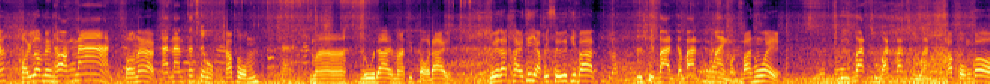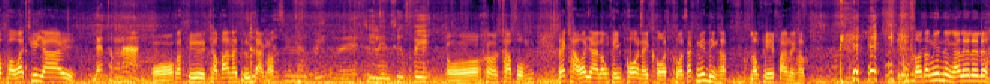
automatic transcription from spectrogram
นะขออีกรอบหนึงทองนาคทองนาคอนันตสุกครับผม จ้ะมาดูได้มาติดต่อได้ หรือถ้าใครที่อยากไปซื้อที่บ้านคือที่บ้านกับบ้านห้วยบ้านห้วย หรือบ้านสวนบ้านสวนครับผมก็บอกว่าชื่อยายยายทองนาคอ๋อก็คือชาวบ้านน่าจะรู้จักเนาะซื้อเป๊ะเลยซื้อเลนซื้อเป๊ะอ๋อครับผมได้ข่าวว่ายายร้องเพลงเพราะไหนขอขอสักนิดหนึ่งครับร้องเพลงให้ฟังหน่อยครับ ขอสักนิดหนึ่งอะเลยเลยเลย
